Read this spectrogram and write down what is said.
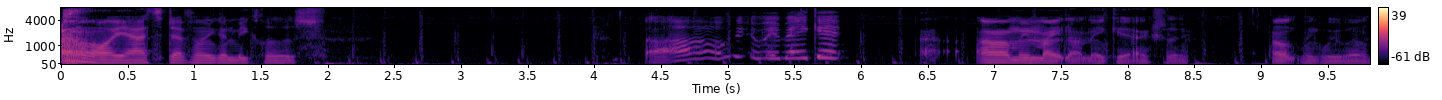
Oh yeah, it's definitely gonna be close. Oh, can we make it? Um, we might not make it actually. I don't think we will.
